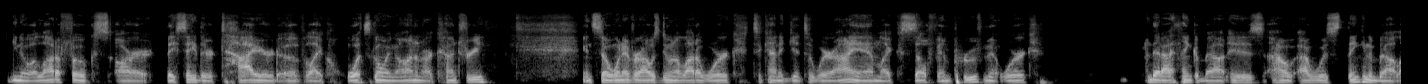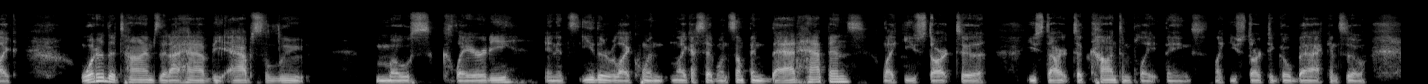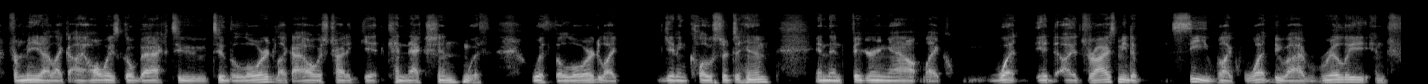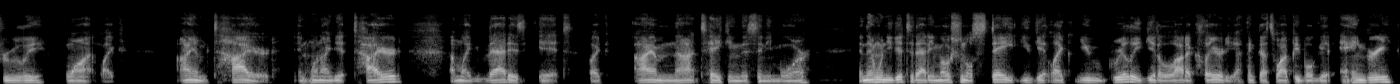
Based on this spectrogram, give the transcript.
you know a lot of folks are they say they're tired of like what's going on in our country. And so whenever i was doing a lot of work to kind of get to where i am like self improvement work that i think about is I, I was thinking about like what are the times that i have the absolute most clarity? And it's either like when like i said when something bad happens like you start to you start to contemplate things like you start to go back and so for me i like i always go back to to the lord like i always try to get connection with with the lord like getting closer to him and then figuring out like what it, it drives me to see like what do i really and truly want? Like i am tired and when i get tired i'm like that is it. Like i am not taking this anymore and then when you get to that emotional state you get like you really get a lot of clarity. I think that's why people get angry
